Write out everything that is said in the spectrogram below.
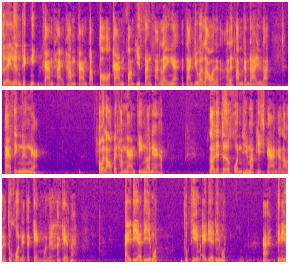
คือไอ้เรื่องเทคนิคการถ่ายทำการตัดต่อการความคิดสร้างสรรค์อะไรเงี้ยอาจารย์คิดว่าเราอะไรอะไรทำกันได้อยู่แล้วแต่สิ่งหนึ่งเนี่ยพอเวลาออกไปทำงานจริงแล้วเนี่ยครับ เราจะเจอคนที่มาพิชงานกับเราเนี่ยทุกคนเนี่ยจะเก่งหมดเลยสังเกตไหมไอเดียดีหมด ทุกทีมไอเดียดีหมดอะทีนี้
